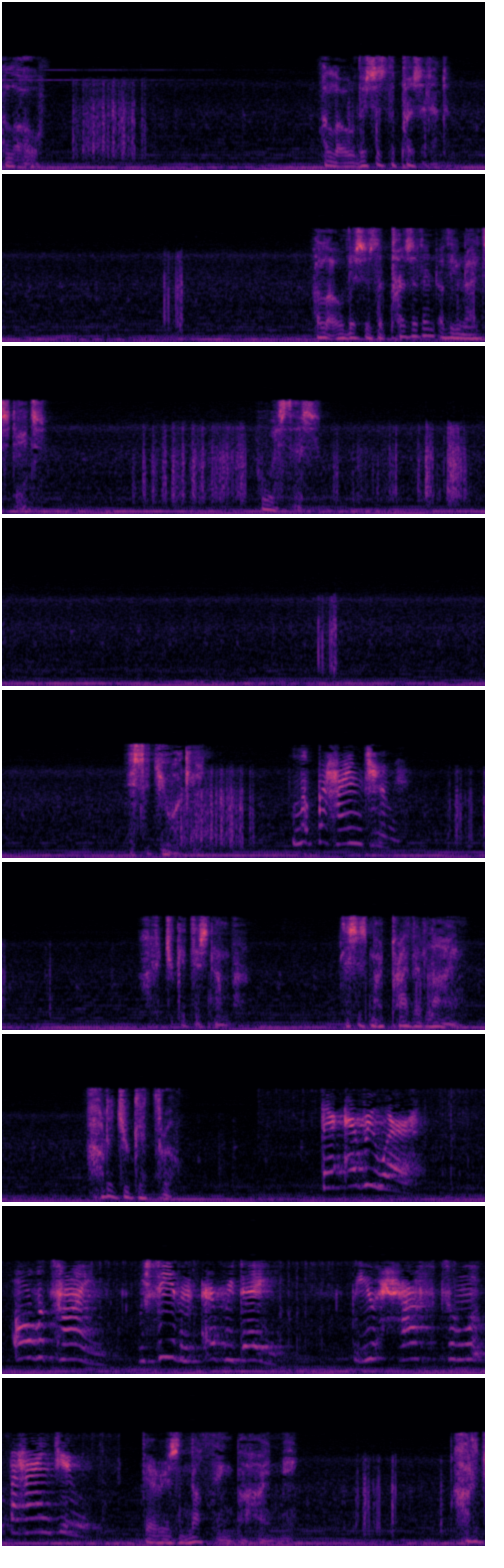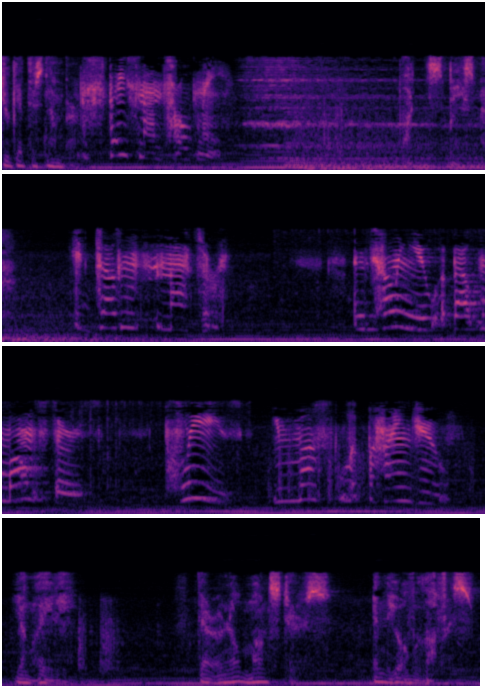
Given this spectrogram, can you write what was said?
Hello? Hello, this is the President. Hello, this is the President of the United States. Who is this? Is it you again? Look behind you. How did you get this number? This is my private line. How did you get through? They're everywhere. All the time. We see them every day. But you have to look behind you. There is nothing behind me. How did you get this number? The spaceman told me. What spaceman? It doesn't matter. I'm telling you about monsters. Please, you must look behind you. Young lady, there are no monsters in the Oval Office.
